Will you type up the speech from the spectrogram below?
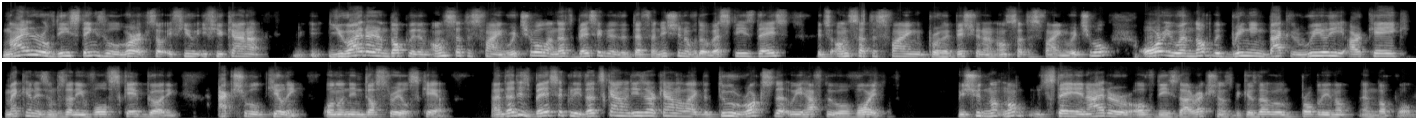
Neither of these things will work. So if you, if you kind of you either end up with an unsatisfying ritual, and that's basically the definition of the West these days. It's unsatisfying prohibition and unsatisfying ritual, or you end up with bringing back really archaic mechanisms that involve scapegoating, actual killing on an industrial scale. And that is basically that's kind of these are kind of like the two rocks that we have to avoid. We should not not stay in either of these directions because that will probably not end up well.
